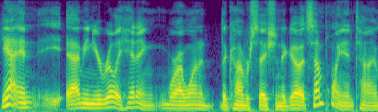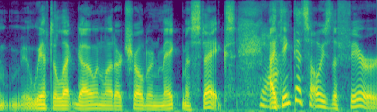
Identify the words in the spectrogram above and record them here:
Yeah, and I mean, you're really hitting where I wanted the conversation to go. At some point in time, we have to let go and let our children make mistakes. Yeah. I think that's always the fear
